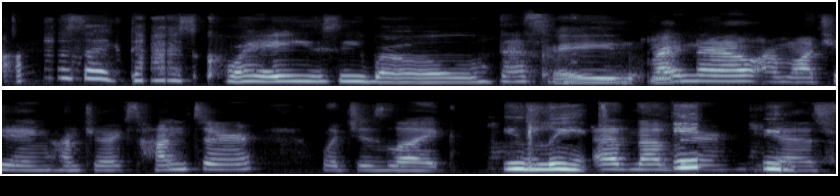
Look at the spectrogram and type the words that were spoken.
I was like, that's crazy, bro. that's crazy. Right now, I'm watching Hunter x Hunter, which is like Elite, another yes,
